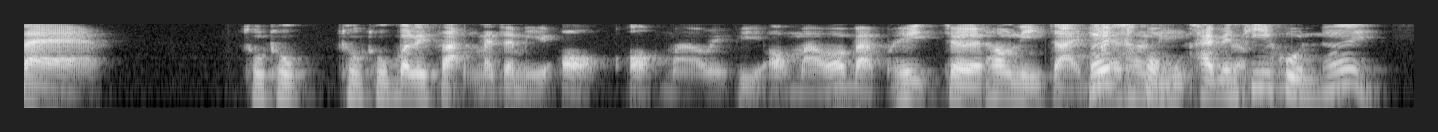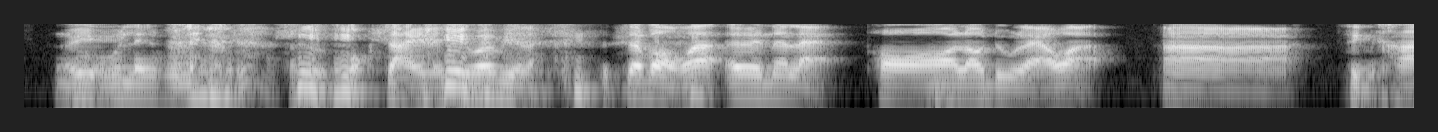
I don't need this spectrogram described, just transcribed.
แต่ ทุกๆ ทุกๆบริษัทมันจะมีออกออกมาเว้ยพี่ออกมาว่าแบบเฮ้ยเจอเท่านี้จ่ายเฮ้ยเบี้ยเท่าผมนี้ใครเป็นพี่คุณเฮ้ยเฮ้ยพูดเล่นพูดเล่นเออตกใจเลยคิดว่ามีอะไรจะบอกว่าเออนั่นแหละ พอเราดูแล้วอะอ่าสินค้า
